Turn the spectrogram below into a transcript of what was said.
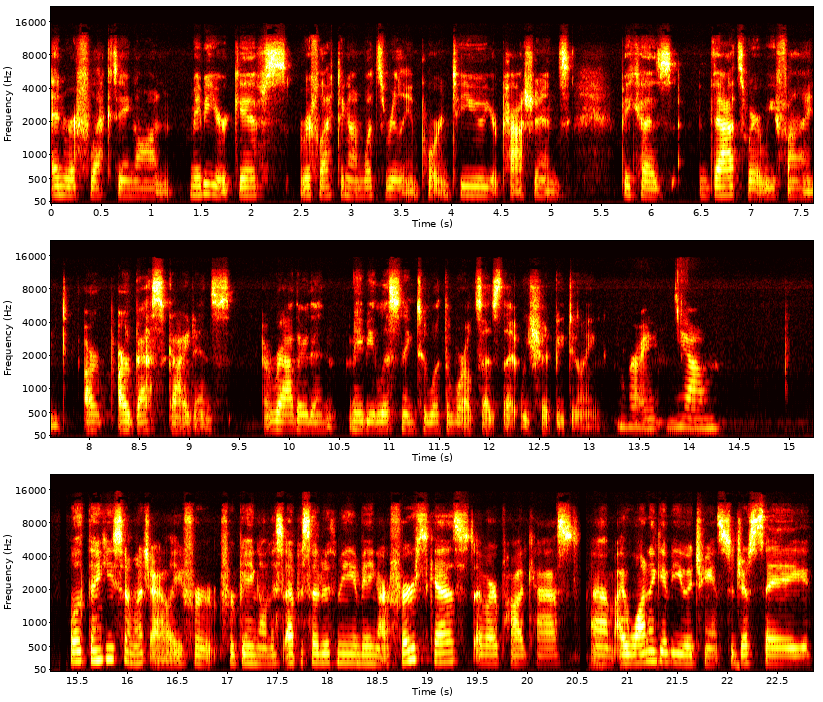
and reflecting on maybe your gifts reflecting on what's really important to you your passions because that's where we find our, our best guidance rather than maybe listening to what the world says that we should be doing right yeah well, thank you so much, Ali, for for being on this episode with me and being our first guest of our podcast. Um, I want to give you a chance to just say,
